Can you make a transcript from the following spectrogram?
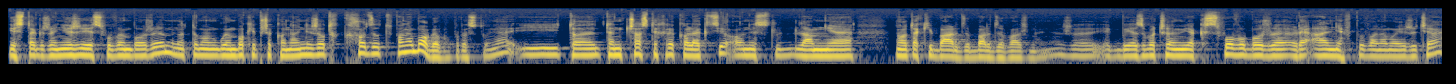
jest tak, że nie żyję słowem Bożym, no to mam głębokie przekonanie, że odchodzę od Pana Boga po prostu, nie? I to, ten czas tych rekolekcji, on jest dla mnie no taki bardzo, bardzo ważny, nie? że jakby ja zobaczyłem, jak Słowo Boże realnie wpływa na moje życie,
